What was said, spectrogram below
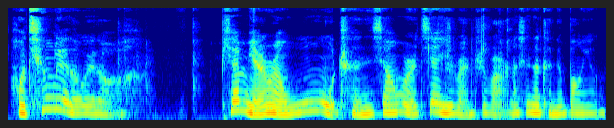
好清冽的味道啊，偏绵软乌木沉香味，建议软质玩。那现在肯定梆硬，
